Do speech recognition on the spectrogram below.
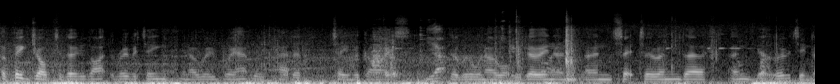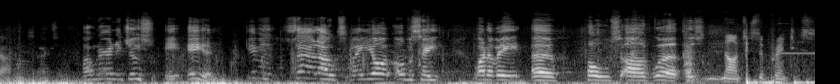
a big job to do, like the riveting, you know, we, we have, we've had a team of guys Yeah. that we all know what we're doing and, and set to and uh, and get the riveting done. So. I'm going to introduce Ian. Give us say hello to me. You're obviously one of the uh, Paul's hard workers. No, just apprentice.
